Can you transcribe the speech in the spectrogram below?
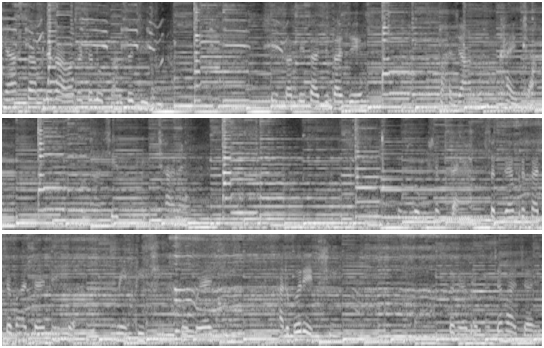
हे असतं आपल्या गावाकडच्या लोकांचं जीवन. शेतातले ताजे ताजे प्रकारच्या मेथीची पोपळ्याची हरभऱ्याची सगळ्या प्रकारच्या भाज्या आहेत.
